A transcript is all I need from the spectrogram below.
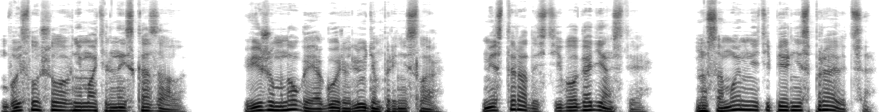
Выслушала внимательно и сказала. «Вижу, много я горя людям принесла. Вместо радости и благоденствия. Но самой мне теперь не справиться.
